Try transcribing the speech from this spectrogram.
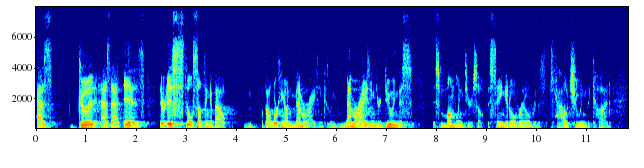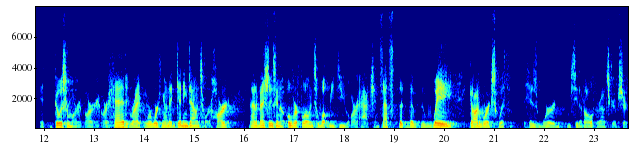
as good as that is, there is still something about, about working on memorizing, because when you're memorizing, you're doing this, this mumbling to yourself, this saying it over and over, this cow chewing the cud. It goes from our, our, our head, right? We're working on it getting down to our heart, and that eventually is going to overflow into what we do, our actions. That's the, the, the way God works with his word. We see that all throughout Scripture.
